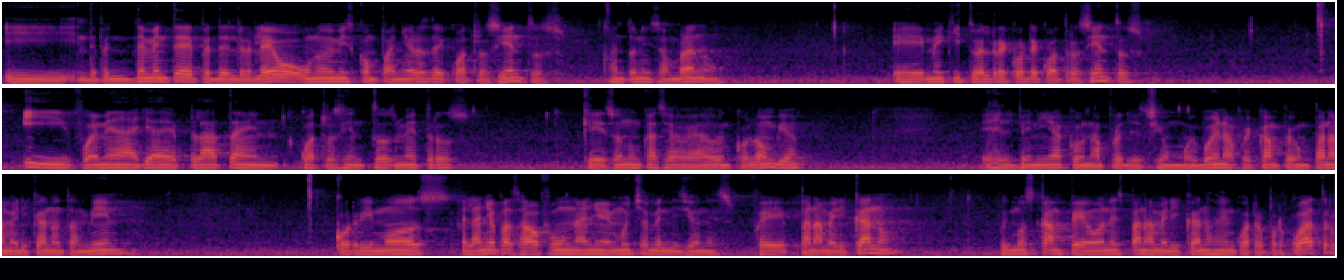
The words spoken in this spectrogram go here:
Y independientemente pues, del relevo, uno de mis compañeros de 400, Anthony Zambrano, eh, me quitó el récord de 400 y fue medalla de plata en 400 metros, que eso nunca se había dado en Colombia. Él venía con una proyección muy buena, fue campeón panamericano también. Corrimos, el año pasado fue un año de muchas bendiciones, fue panamericano, fuimos campeones panamericanos en 4x4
